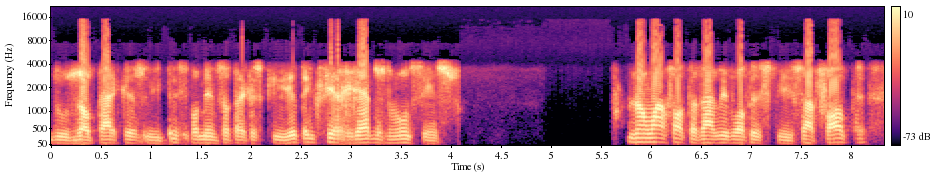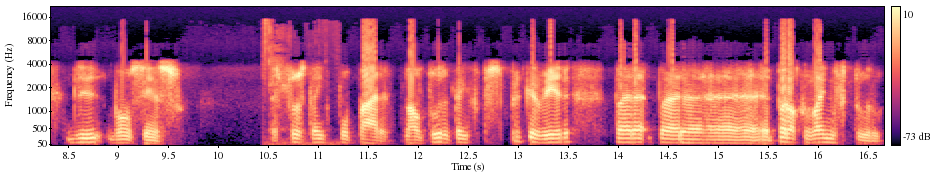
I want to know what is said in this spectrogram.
dos autarcas, e principalmente os autarcas que eu, têm que ser regados de bom senso. Não há falta de água e volta insistir isso, há falta de bom senso. As pessoas têm que poupar, na altura têm que se precaver para, para, para o que vem no futuro.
